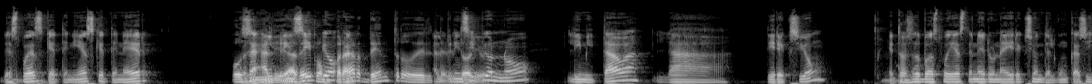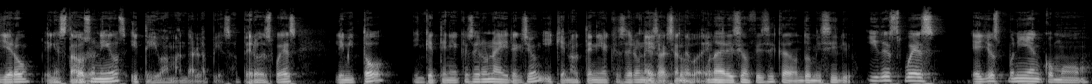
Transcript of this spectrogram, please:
Después que tenías que tener O sea, al de principio- comprar al- dentro del Al territorio. principio no limitaba la dirección. Entonces vos podías tener una dirección de algún casillero en Estados Unidos y te iba a mandar la pieza. Pero después limitó en que tenía que ser una dirección y que no tenía que ser una Exacto, dirección de bodega. una dirección física de un domicilio. Y después ellos ponían como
